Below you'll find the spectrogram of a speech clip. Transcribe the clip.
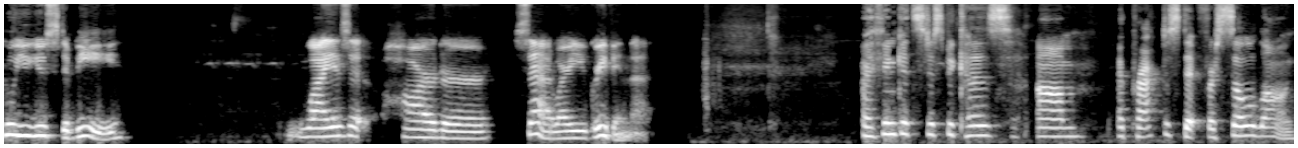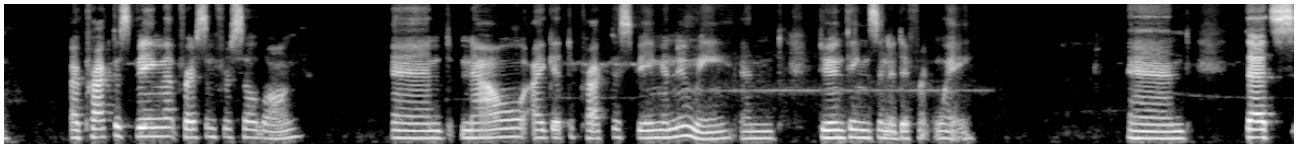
who you used to be, why is it hard or sad? Why are you grieving that? I think it's just because um, I practiced it for so long. I practiced being that person for so long. And now I get to practice being a new me and doing things in a different way. And that's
